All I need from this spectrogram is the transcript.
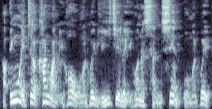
好因为这个看完以后，我们会理解了以后呢，呈现我们会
